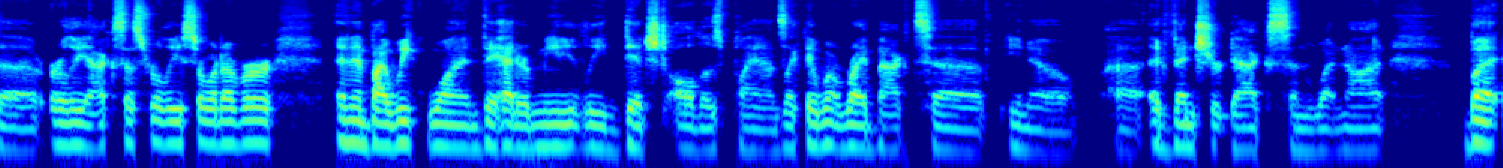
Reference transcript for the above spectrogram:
the early access release or whatever. And then by week one they had immediately ditched all those plans. Like they went right back to you know uh, adventure decks and whatnot. But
